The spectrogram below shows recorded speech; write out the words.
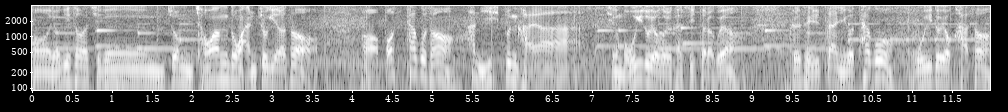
어, 여기서 지금 좀 정왕동 안쪽이라서 어, 버스 타고서 한 20분 가야 지금 오이도역을 갈 수 있더라고요. 그래서 일단 이거 타고 오이도역 가서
